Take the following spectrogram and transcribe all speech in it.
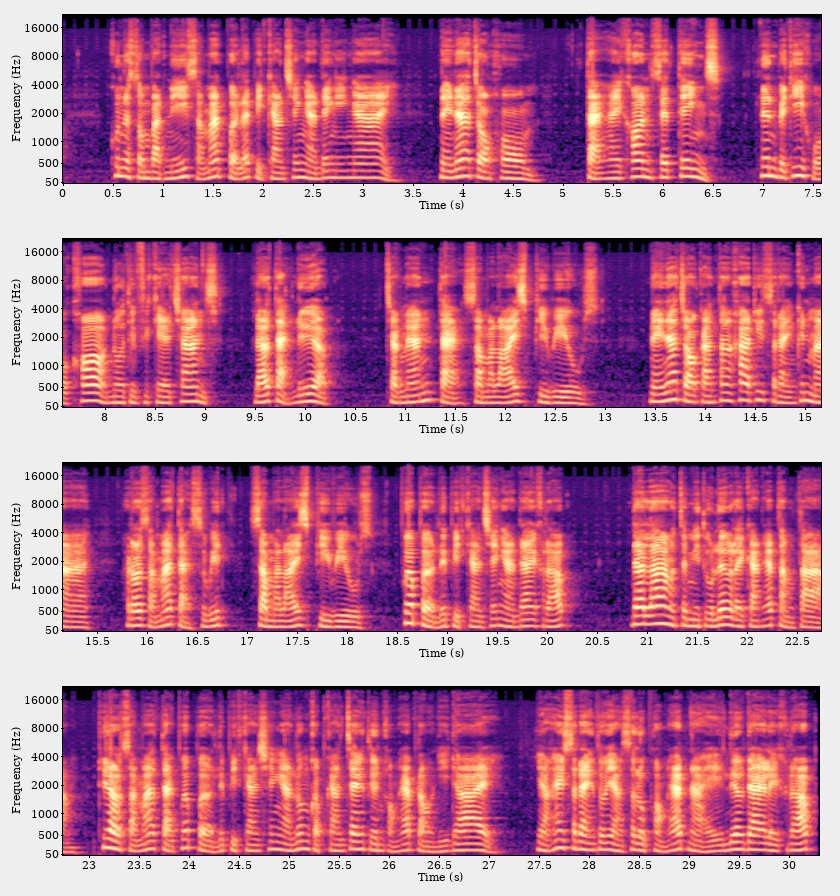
คุณสมบัตินี้สามารถเปิดและปิดการใช้งานได้ง่าย ๆ ในหน้าจอ Home แต่ไอคอน Settings เลื่อนไปที่หัวข้อ Notifications แล้วแตะเลือก จากนั้นแตะ Summarize Previews ในหน้าจอการตั้งค่าที่แสดงขึ้นมา เราสามารถแตะสวิตช์ Summarize Previews เพื่อเปิดหรือปิดการใช้งานได้ครับ ด้านล่างจะมีตัวเลือกรายการแอปต่างๆ ที่เราสามารถแตะเพื่อเปิดหรือปิดการใช้งานร่วมกับการแจ้งเตือนของแอปเหล่านี้ได้ อยากให้แสดงตัวอย่างสรุปของแอปไหนเลือกได้เลยครับ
